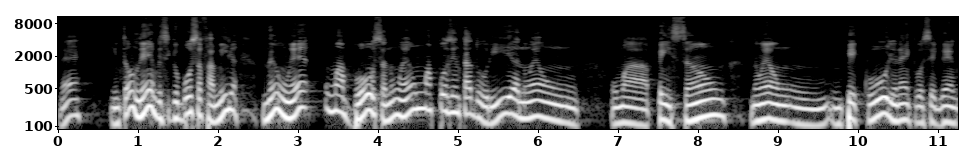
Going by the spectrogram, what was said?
Né? Então lembre-se que o Bolsa Família não é uma bolsa, não é uma aposentadoria, não é um, uma pensão, não é um, um pecúlio, né, que você ganha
